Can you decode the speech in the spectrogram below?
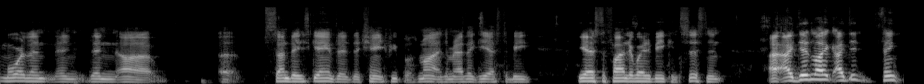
more than than than uh, uh, Sunday's game to, to change people's minds. I mean, I think he has to be he has to find a way to be consistent. I, I did like I did think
